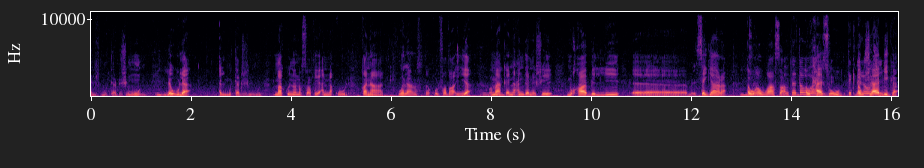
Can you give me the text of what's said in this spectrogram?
المترجمون. لولا المترجمون ما كنا نستطيع أن نقول قناة ولا نستطيع نقول فضائية. وما كان عندنا شيء مقابل لسيارة آه، أو غواصة أو, أو حاسوب أو شابكة.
